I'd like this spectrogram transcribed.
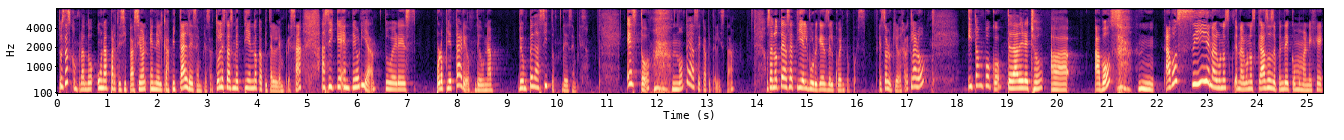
tú estás comprando una participación en el capital de esa empresa. Tú le estás metiendo capital a la empresa. Así que en teoría tú eres propietario de, una, de un pedacito de esa empresa. Esto no te hace capitalista. O sea, no te hace a ti el burgués del cuento, pues. Eso lo quiero dejar claro. Y tampoco te da derecho a a vos. A vos sí, en algunos, en algunos casos, depende de cómo maneje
